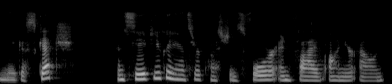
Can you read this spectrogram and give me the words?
make a sketch, and see if you can answer questions 4 and 5 on your own.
